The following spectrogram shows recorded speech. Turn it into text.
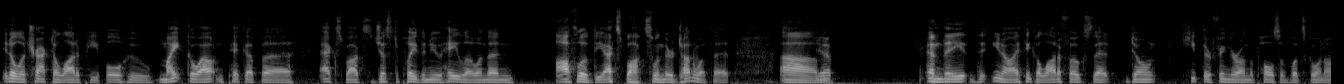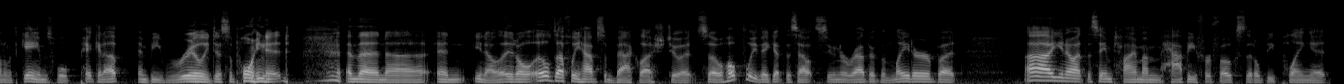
it'll attract a lot of people who might go out and pick up a Xbox just to play the new Halo and then offload the Xbox when they're done with it. Um, Yep. And they, th you know, I think a lot of folks that don't keep their finger on the pulse of what's going on with games will pick it up and be really disappointed and then uh and you know it'll it'll definitely have some backlash to it so hopefully they get this out sooner rather than later but uh you know at the same time i'm happy for folks that'll be playing it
